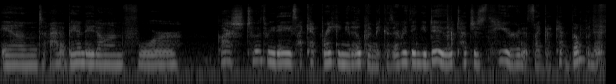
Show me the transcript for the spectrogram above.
and I had a band-aid on for gosh two or three days. I kept breaking it open because everything you do touches here, and it's like I kept bumping it,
